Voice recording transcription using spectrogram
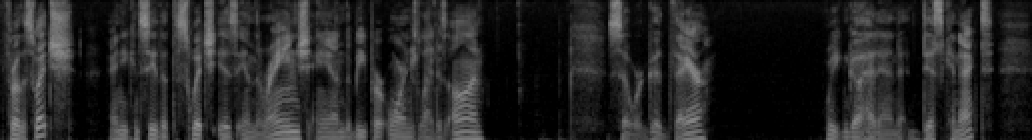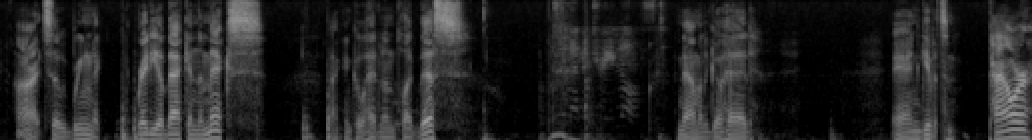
throw the switch. And you can see that the switch is in the range and the beeper orange light is on. So we're good there we can go ahead and disconnect. All right, so we bring the radio back in the mix. I can go ahead and unplug this. Now I'm going to go ahead and give it some power.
